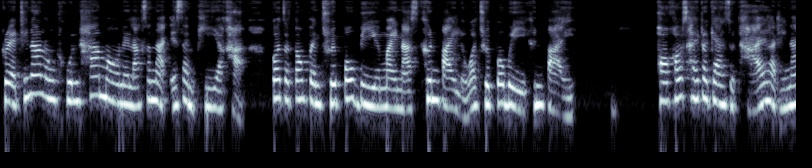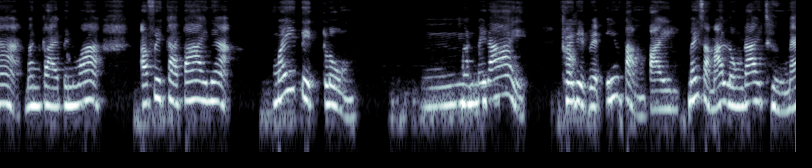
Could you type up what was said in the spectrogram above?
เกรดที่น่าลงทุนถ้ามองในลักษณะ S&P อะค่ะ ก็จะต้องเป็น triple B minus ขึ้นไปหรือว่า triple B ขึ้นไป พอเขาใช้ตะแกรงสุดท้ายค่ะที่หน้า มันกลายเป็นว่าแอฟริกาใต้เนี่ย ไม่ติดกลุ่มอือมันไม่ได้เครดิตเรตติ้งต่ำไปไม่สามารถลงได้ถึงแม้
